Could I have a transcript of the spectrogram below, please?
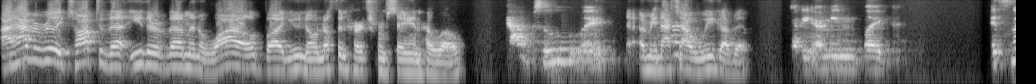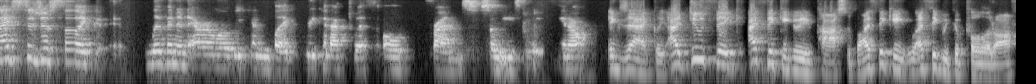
I haven't really talked to the, either of them in a while, but you know, nothing hurts from saying hello. Absolutely. I mean, that's how we got it. I mean, like, it's nice to just like live in an era where we can like reconnect with old friends so easily. You know. Exactly. I do think I think it could be possible. I think it, I think we could pull it off.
